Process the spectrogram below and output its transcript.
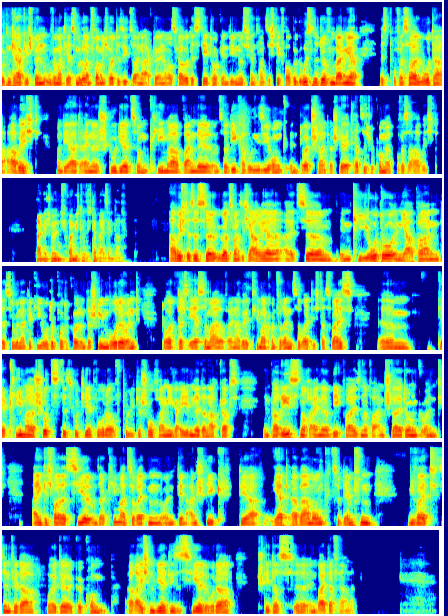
Guten Tag, ich bin Uwe Matthias Müller und freue mich heute, Sie zu einer aktuellen Ausgabe des D-Talk in die News 24 TV begrüßen zu dürfen. Bei mir ist Professor Lothar Abicht und er hat eine Studie zum Klimawandel und zur Dekarbonisierung in Deutschland erstellt. Herzlich willkommen, Herr Professor Abicht. Dankeschön, ich freue mich, dass ich dabei sein darf. Abicht, das ist äh, über 20 Jahre her, als äh, in Kyoto in Japan das sogenannte Kyoto-Protokoll unterschrieben wurde und dort das erste Mal auf einer Weltklimakonferenz, soweit ich das weiß, ähm, der Klimaschutz diskutiert wurde auf politisch hochrangiger Ebene. Danach gab es in Paris noch eine wegweisende Veranstaltung und eigentlich war das Ziel, unser Klima zu retten und den Anstieg der Erderwärmung zu dämpfen. Wie weit sind wir da heute gekommen? Erreichen wir dieses Ziel oder steht das äh, in weiter Ferne?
